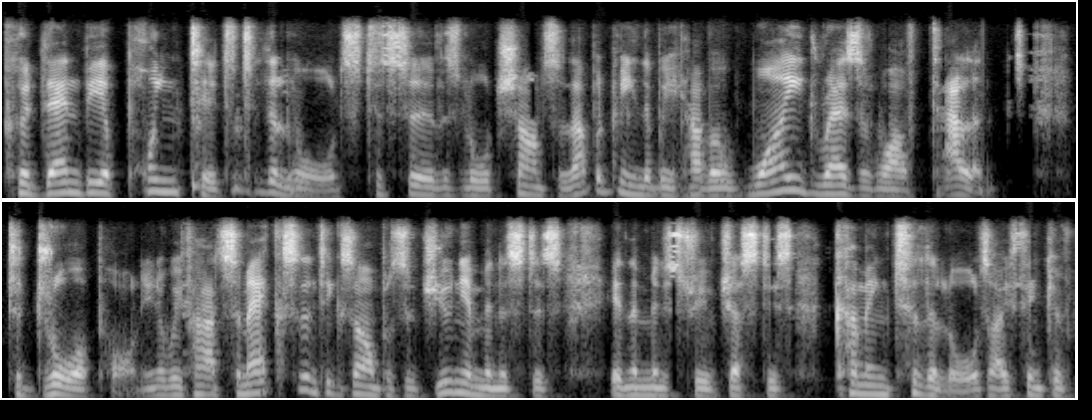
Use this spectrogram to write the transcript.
could then be appointed to the Lords to serve as Lord Chancellor. That would mean that we have a wide reservoir of talent to draw upon. You know, we've had some excellent examples of junior ministers in the Ministry of Justice coming to the Lords. I think of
